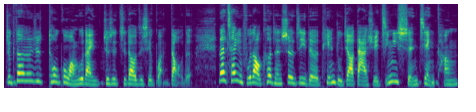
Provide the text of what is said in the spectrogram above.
就大家就透过网络来，就是知道这些管道的。那参与辅导课程设计的天主教大学精神健康。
